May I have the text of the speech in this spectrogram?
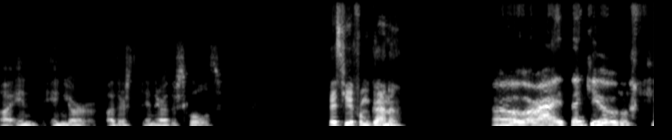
uh, in in your other in your other schools. Let's hear from Ghana. Oh, all right. Thank you.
